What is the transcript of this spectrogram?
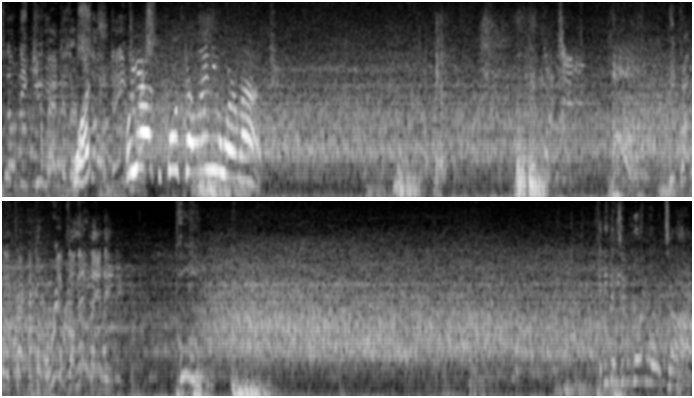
These no DQ matches are What? so dangerous. Oh yeah, it's a falls count anywhere match. Watch it. Oh, he probably cracked a couple ribs on that landing. Ooh. And he does it one more time.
